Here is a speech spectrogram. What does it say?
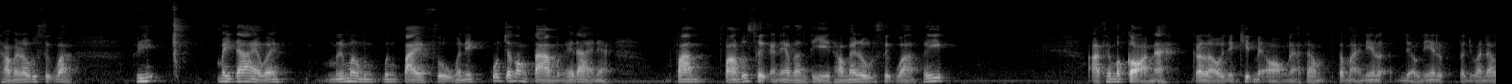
ทำให้เรารู้สึกว่าเฮ้ยไม่ได้เว้ยเมื่อมึงมึงไปสูงว่านี้กูจะต้องตามมึงให้ได้เนี่ย ความความรู้สึกอันนี้บางทีทำให้เรารู้สึกว่าเฮ้ยอาถ้าเมื่อก่อนนะก็เรายังคิดไม่ออกนะแต่สมัยนี้เดี๋ยวนี้ปัจจุบันเรา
